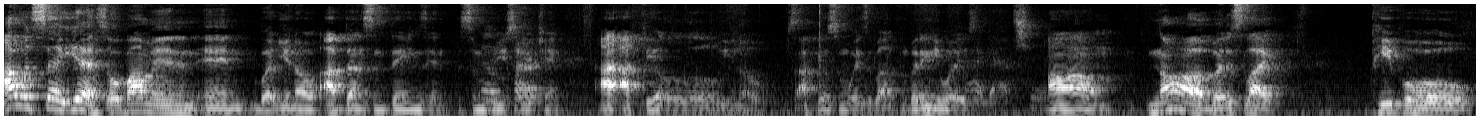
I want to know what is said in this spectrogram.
I would say yes, Obama and and but you know I've done some things and some Okay. research and I, I feel a little you know I feel some ways about them. But anyways, I got you. um, no, but it's like people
